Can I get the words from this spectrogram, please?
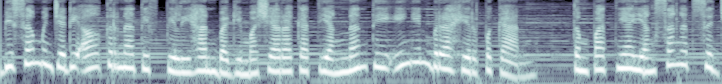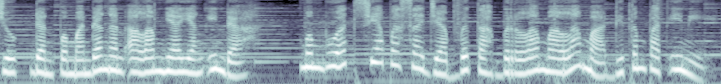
bisa menjadi alternatif pilihan bagi masyarakat yang nanti ingin berakhir pekan. Tempatnya yang sangat sejuk dan pemandangan alamnya yang indah, membuat siapa saja betah berlama-lama di tempat ini.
